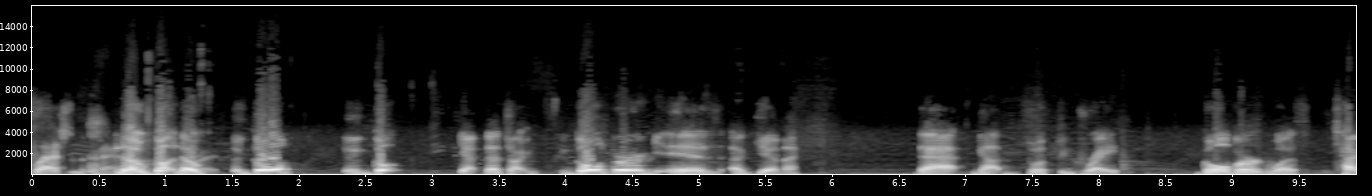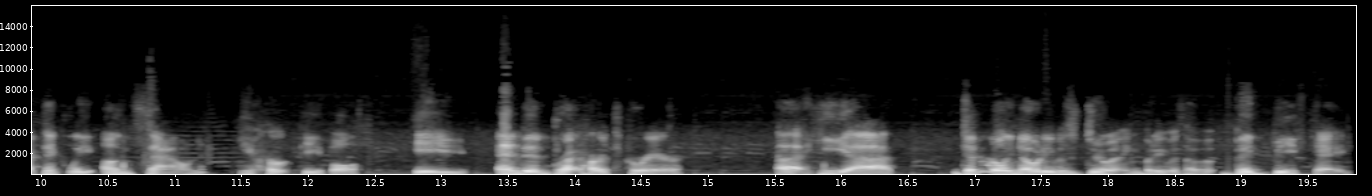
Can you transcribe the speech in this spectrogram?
flash in the pan. no, go, no, Right. Gold, Gold. Yeah, that's right. Goldberg is a gimmick that got booked great. Goldberg was technically unsound. He hurt people. He ended Bret Hart's career. Uh, he uh, didn't really know what he was doing, but he was a big beefcake,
